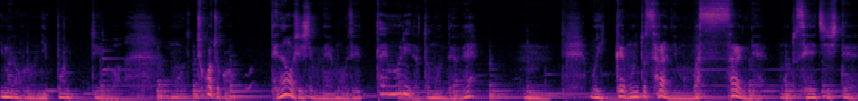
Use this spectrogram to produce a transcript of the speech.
今のこの日本っていうのはもうちょこちょこ手直ししてもねもう絶対無理だと思うんだよね。うん、もう一回ほんとさらにもうまっさらにねほんと整地して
